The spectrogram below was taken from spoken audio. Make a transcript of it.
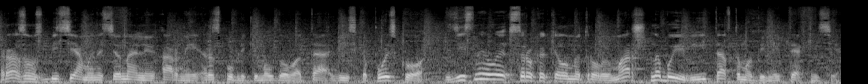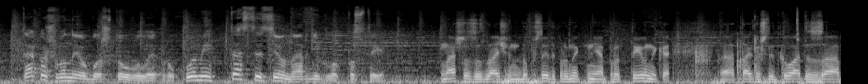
разом з бійцями Національної армії Республіки Молдова та війська польського здійснили 40-кілометровий марш на бойовій та автомобільній техніці. Також вони облаштовували рухомі та стаціонарні блокпости. Наша задача не допустити проникнення противника, а також слідкувати за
